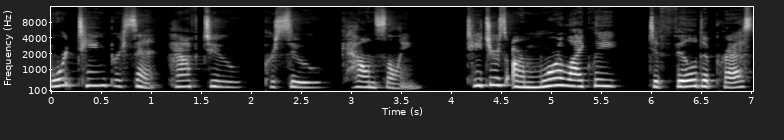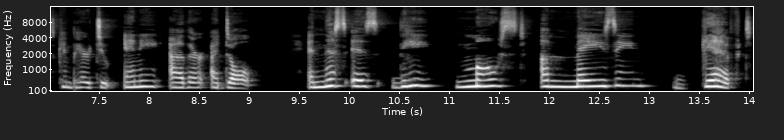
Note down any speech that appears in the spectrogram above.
14% have to pursue counseling. Teachers are more likely to feel depressed compared to any other adult. And this is the most amazing gift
